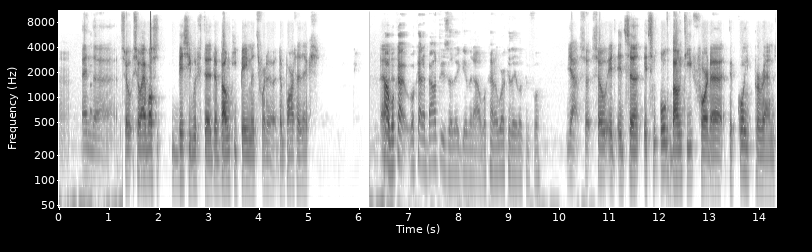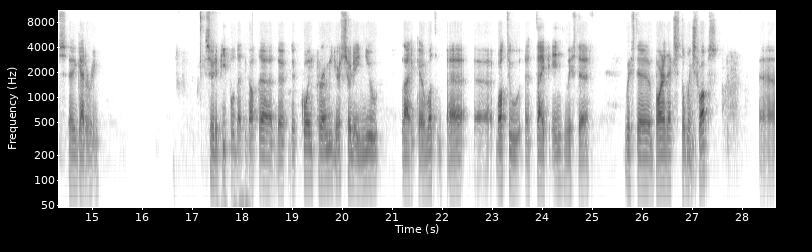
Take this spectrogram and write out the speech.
uh, and uh, so so I was busy with the, the bounty payments for the the BarterDEX. oh, what kind what kind of bounties are they giving out? What kind of work are they looking for? Yeah, so so it, it's a it's an old bounty for the the coin params uh, gathering. So the people that got the, the, the coin parameters, so they knew like uh, what uh, uh, what to uh, type in with the with the Bardex atomic swaps. Uh,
